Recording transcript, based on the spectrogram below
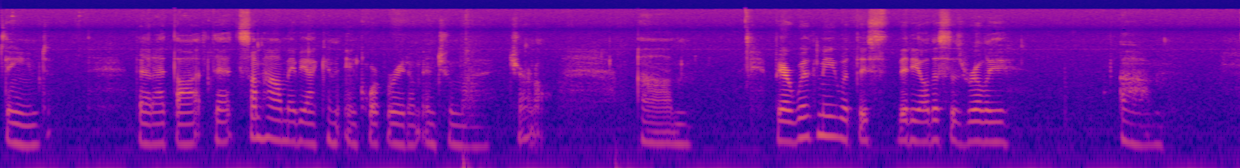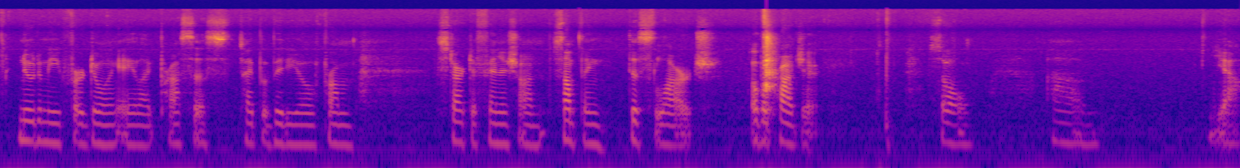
themed that I thought that somehow maybe I can incorporate them into my journal. Um, bear with me with this video. This is really um, new to me for doing a like process type of video from start to finish on something this large of a project. So, um, yeah,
